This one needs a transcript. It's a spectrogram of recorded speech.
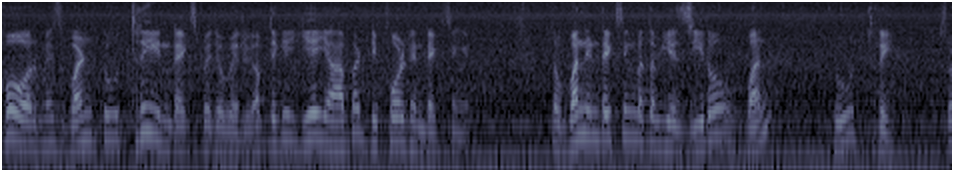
four means one two three index पे जो वैल्यू अब देखिए, ये यहाँ पर डिफ़ॉल्ट इंडेक्सिंग है। तो वन इंडेक्सिंग मतलब ये zero one two three so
